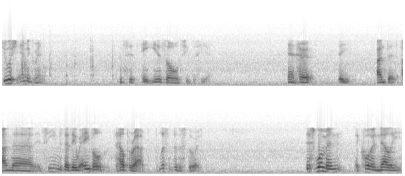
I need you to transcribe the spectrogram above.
Jewish immigrant since eight years old she was here. And her, they, on the, on the, it seems that they were able to help her out. Listen to the story. This woman, they call her Nellie,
